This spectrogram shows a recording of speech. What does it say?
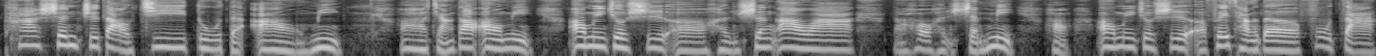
他深知道基督的奥秘啊，讲到奥秘，奥秘就是呃很深奥啊，然后很神秘。好，奥秘就是呃非常的复杂，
